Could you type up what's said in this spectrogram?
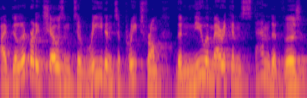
I've deliberately chosen to read and to preach from the New American Standard Version.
